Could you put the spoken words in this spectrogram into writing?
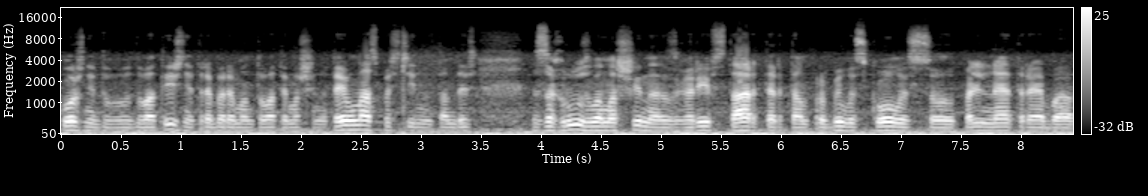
Кожні два тижні треба ремонтувати машину. Та й у нас постійно там десь загрузла машина, згорів стартер, там пробилось колесо, пальне треба,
